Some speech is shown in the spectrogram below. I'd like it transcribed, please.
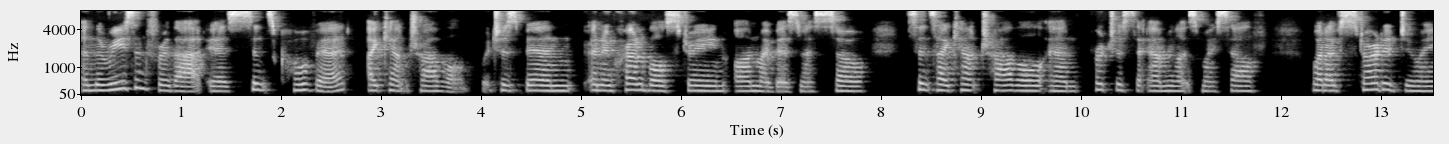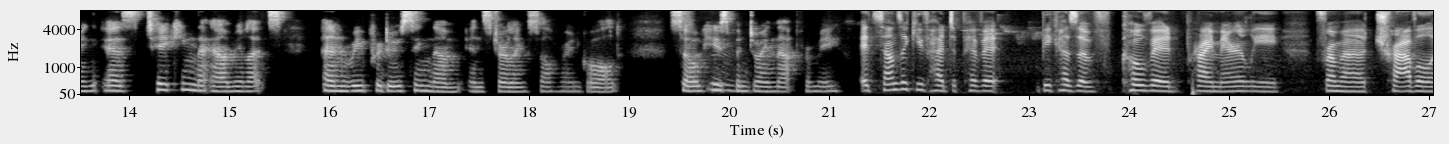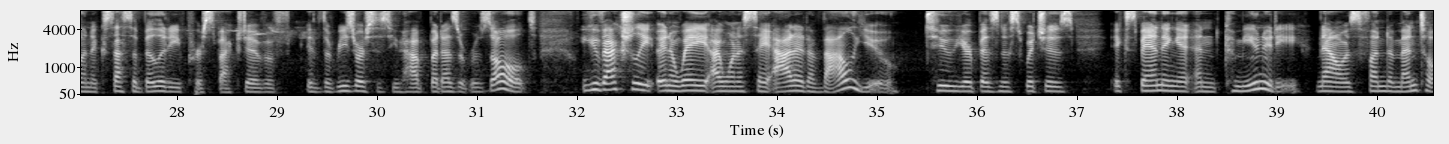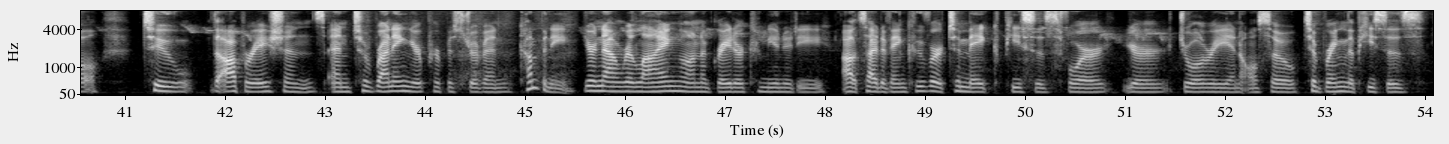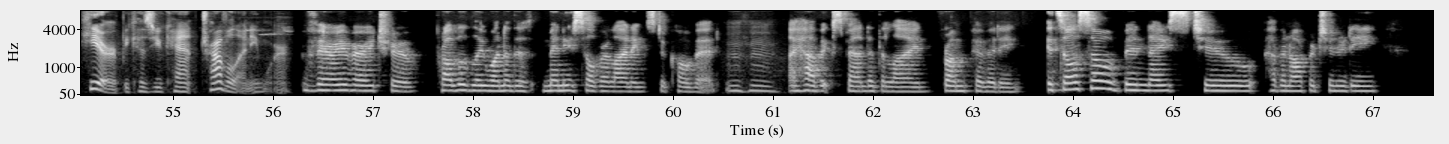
And the reason for that is since COVID, I can't travel, which has been an incredible strain on my business. So, since I can't travel and purchase the amulets myself, what I've started doing is taking the amulets and reproducing them in sterling silver and gold. So he's mm. been doing that for me. It sounds like you've had to pivot because of COVID, primarily from a travel and accessibility perspective of, of, the resources you have. But as a result, you've actually, in a way, I want to say, added a value to your business, which is expanding it and community now is fundamental to the operations and to running your purpose driven company. You're now relying on a greater community outside of Vancouver to make pieces for your jewelry and also to bring the pieces here because you can't travel anymore. Very, very true. Probably one of the many silver linings to COVID. Mm-hmm. I have expanded the line from pivoting. It's also been nice to have an opportunity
